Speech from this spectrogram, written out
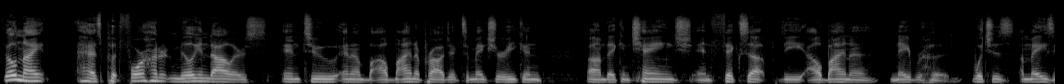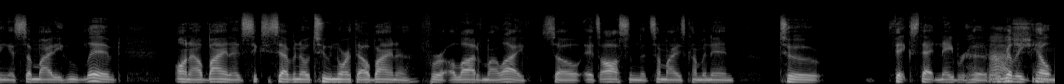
Phil Knight has put 400 million dollars into an Albina project to make sure he can um, they can change and fix up the Albina neighborhood, which is amazing as somebody who lived on Albina at 6702 North Albina for a lot of my life. So it's awesome that somebody's coming in to fix that neighborhood or really help.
